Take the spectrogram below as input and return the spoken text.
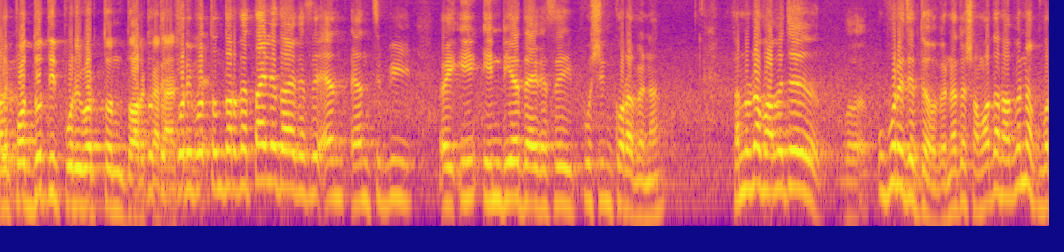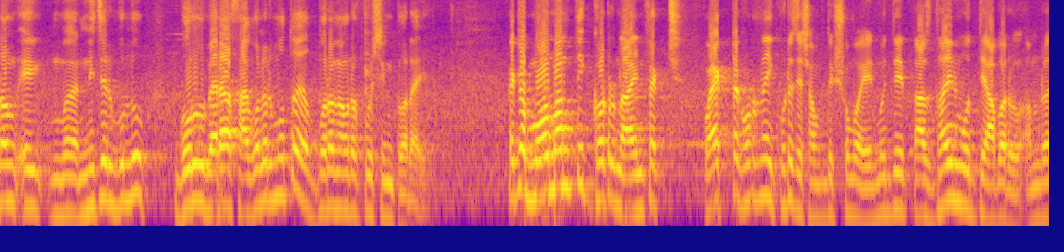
মানে পদ্ধতির পরিবর্তন দরকার পরিবর্তন দরকার। তাইলে দেখা গেছে এনসিপি ইন্ডিয়া দেখা গেছে পুশিং করাবে না। কারণ ওরা ভাবে যে উপরে যেতে হবে না তো সমাধান হবে না বরং এই উম, নিচেরগুলো গরু বেড়া ছাগলের মতো বরং আমরা পুশিং করাই। একটা মর্মান্তিক ঘটনা ইনফ্যাক্ট কয়েকটা ঘটনাই ঘটেছে সাম্প্রতিক সময়ে। এর মধ্যে রাজধানীর মধ্যে আবারও আমরা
